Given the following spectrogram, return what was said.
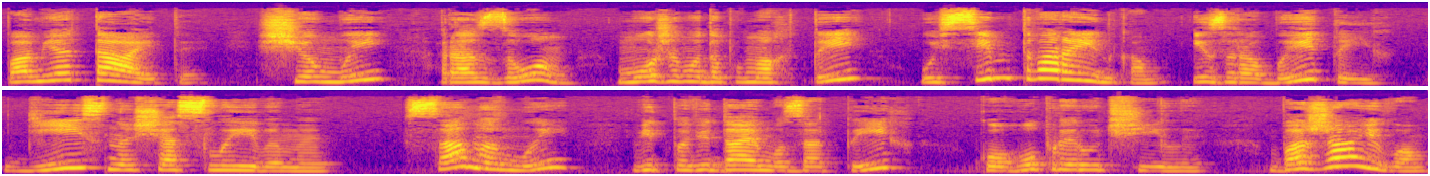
Пам'ятайте, що ми разом можемо допомогти усім тваринкам і зробити їх дійсно щасливими. Саме ми відповідаємо за тих, кого приручили. Бажаю вам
